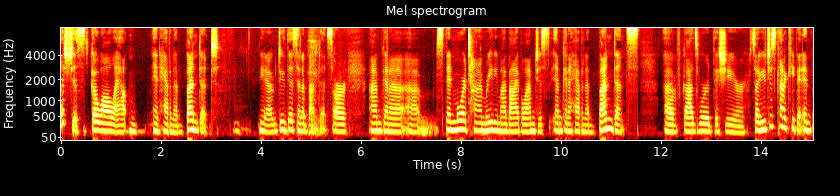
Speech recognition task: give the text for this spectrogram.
let's just go all out and, and have an abundant, you know, do this in abundance. Or I'm going to um, spend more time reading my Bible. I'm just, I'm going to have an abundance of God's word this year. So you just kind of keep it. And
